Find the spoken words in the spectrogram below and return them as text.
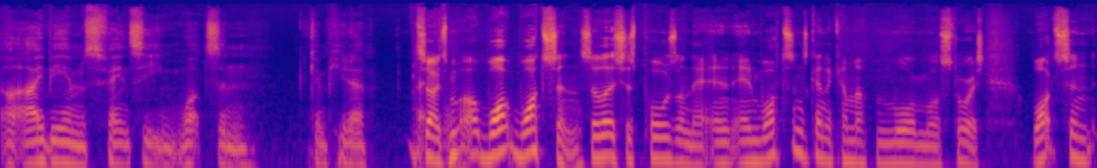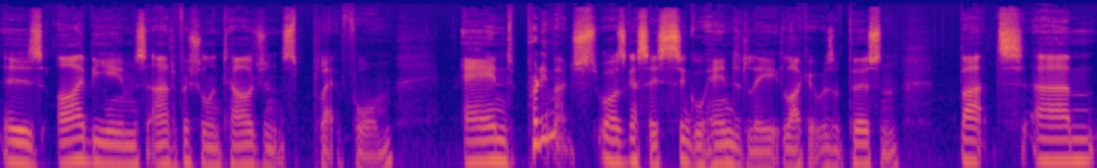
IBM's fancy Watson computer. So it's Wa- Watson. So let's just pause on that. And, and Watson's going to come up in more and more stories. Watson is IBM's artificial intelligence platform, and pretty much, well, I was going to say single handedly, like it was a person, but um,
